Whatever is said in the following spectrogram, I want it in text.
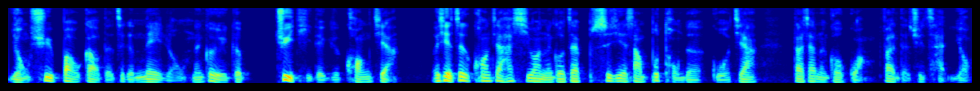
永续报告的这个内容能够有一个具体的一个框架，而且这个框架他希望能够在世界上不同的国家，大家能够广泛的去采用。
